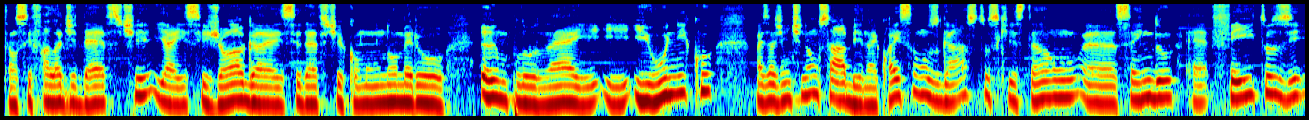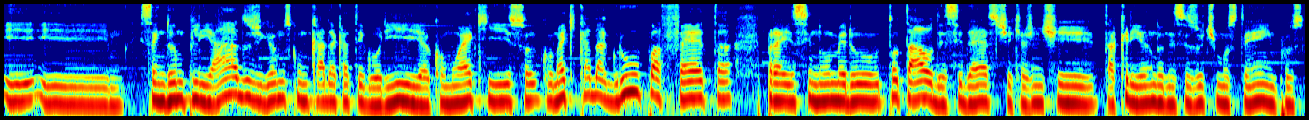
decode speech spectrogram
Então se fala de déficit e aí se joga esse déficit como um número amplo, né, e, e, e único, mas a gente não sabe, né, quais são os gastos que estão é, sendo é, feitos e, e, sendo ampliados, digamos, com cada categoria, como é que isso, como é que cada grupo afeta para esse número total desse déficit que a gente está criando nesses últimos tempos,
